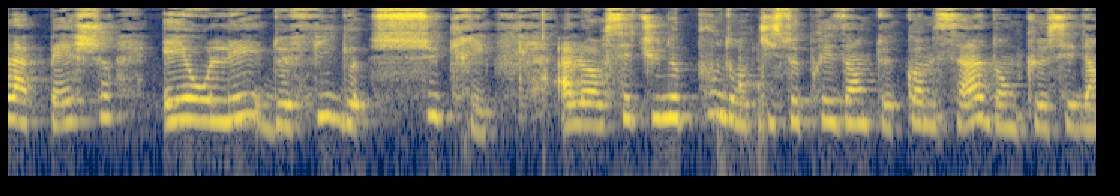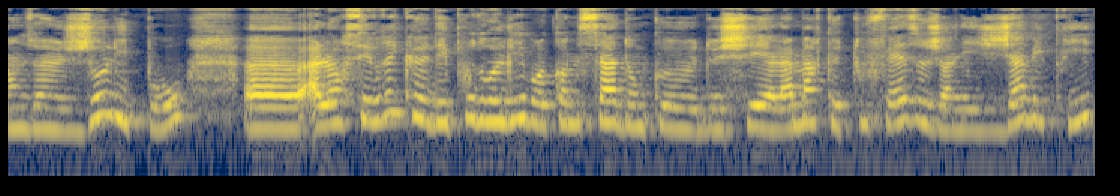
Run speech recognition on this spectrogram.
la pêche et au lait de figues sucrées. Alors c'est une poudre qui se présente comme ça, donc euh, c'est dans un joli pot. Euh, alors c'est vrai que des poudres libres comme ça, donc euh, de chez la marque Too j'en ai jamais pris,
